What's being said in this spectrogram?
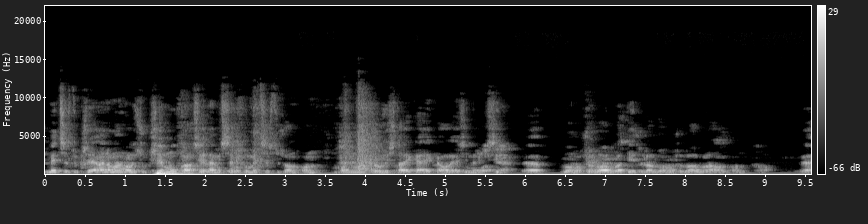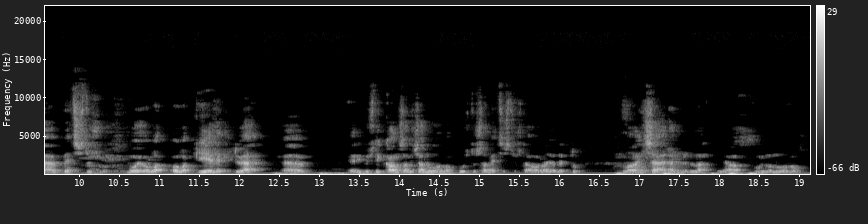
metsästykseen aina mahdollisuuksien mukaan siellä, missä niin metsästys on, on, on mahdollista, eikä, eikä ole esimerkiksi äh, luonnonsuojelualueella, tietyllä luonnonsuojelualueella on, on äh, metsästys voi olla, olla kiellettyä. Äh, erityisesti kansallisessa luonnonpuistossa metsästystä on rajoitettu lainsäädännöllä ja muilla luonnon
